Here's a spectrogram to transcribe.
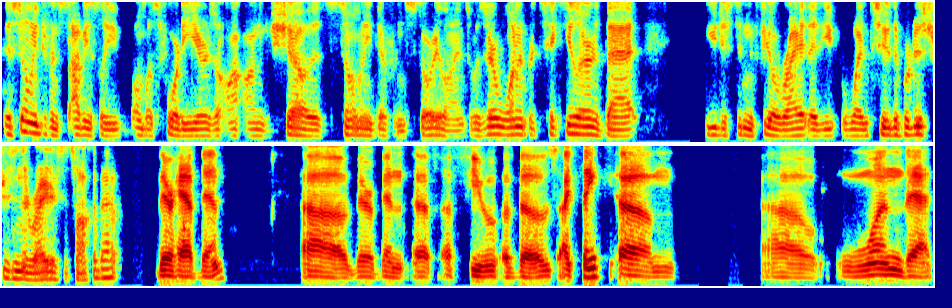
there's so many different, obviously, almost 40 years on, on the show. There's so many different storylines. Was there one in particular that you just didn't feel right that you went to the producers and the writers to talk about? There have been. Uh, there have been a, a, few of those. I think um, uh, one that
